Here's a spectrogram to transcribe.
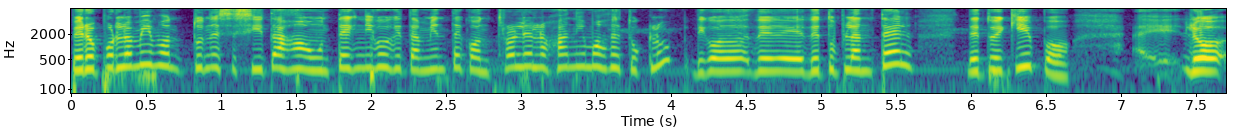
pero por lo mismo tú necesitas a un técnico que también te controle los ánimos de tu club, digo, de, tu plantel, de tu equipo. Eh, lo,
